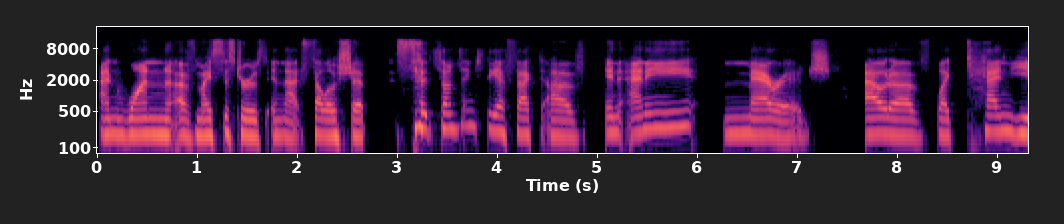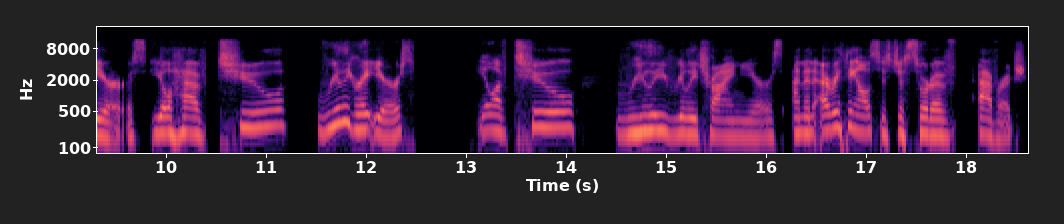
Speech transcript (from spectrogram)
And one of my sisters in that fellowship said something to the effect of in any marriage out of like 10 years, you'll have two really great years. You'll have two really, really trying years. And then everything else is just sort of average.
